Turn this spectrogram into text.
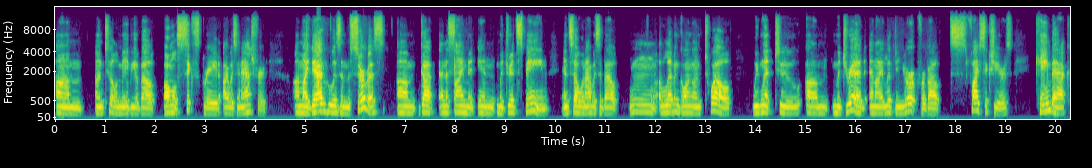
um, until maybe about almost sixth grade, I was in Ashford. Uh, my dad, who was in the service, um, got an assignment in Madrid, Spain. And so when I was about mm, 11 going on 12, we went to um, Madrid and I lived in Europe for about five, six years, came back,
